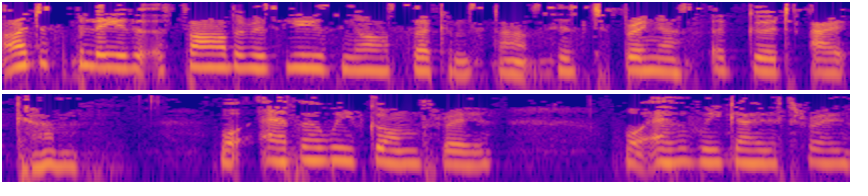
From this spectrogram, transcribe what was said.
I just believe that the Father is using our circumstances to bring us a good outcome. Whatever we've gone through, whatever we go through,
